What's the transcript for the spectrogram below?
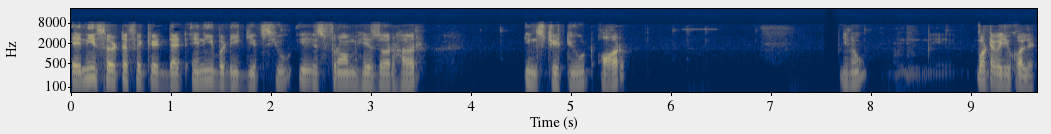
any certificate that anybody gives you is from his or her institute or you know whatever you call it.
